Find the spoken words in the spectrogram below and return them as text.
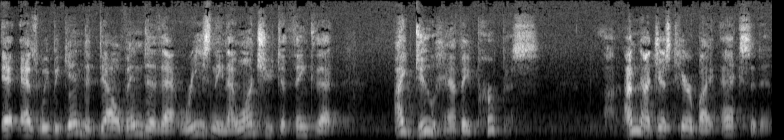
as we begin to delve into that reasoning, I want you to think that I do have a purpose. I'm not just here by accident.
